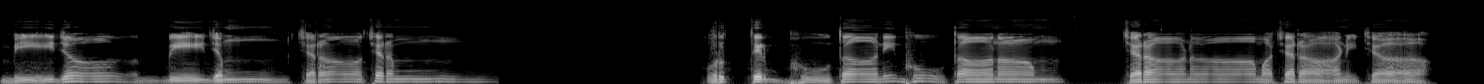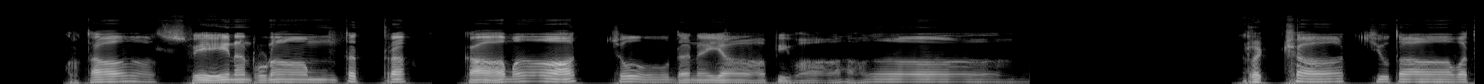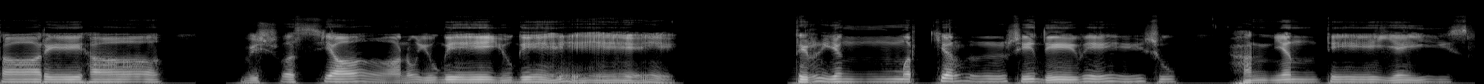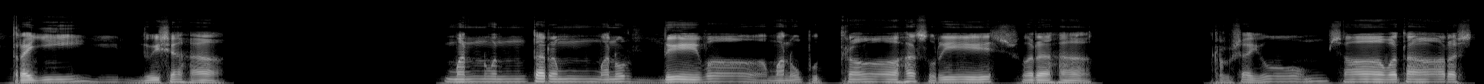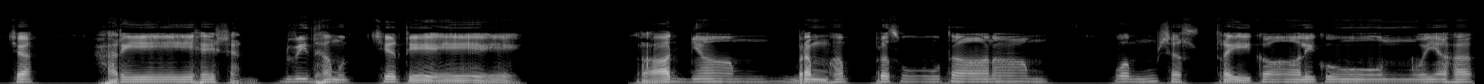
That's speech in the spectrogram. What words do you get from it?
बीजाद्बीजम् चराचरम्। वृत्तिर्भूतानि भूतानाम् चराणामचराणि च कृता स्वेन नृणाम् तत्र कामाच्चोदनयापि वा। रक्षाच्युतावतारेहा विश्वस्यानुयुगे युगे तिर्यङ्मर्त्यर्षिदेवेषु हन्यन्ते यैस्त्रयी द्विषः। मन्वन्तरम् मनुर्देवा मनुपुत्राः सुरेश्वरः। ऋषयोंशावतारश्च हरेः षड्विधमुच्यते। राज्ञाम् ब्रह्मप्रसूतानाम् वंशस्त्रैकालिकोऽन्वयः।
